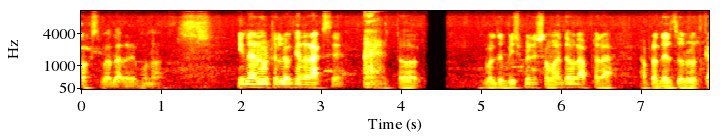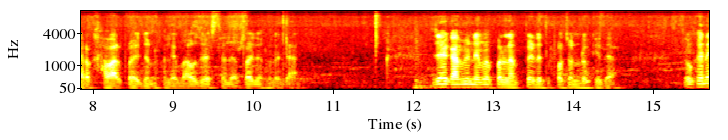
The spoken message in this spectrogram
কক্সবাজারের মনে হয়। ইনানি হোটেল ওখানে রাখছে। তো বলছে, বিশ মিনিট সময় দেওয়ার আপনারা আপনাদের জরুরত কারও খাওয়ার প্রয়োজন হলে বা উজু ইস্তেঞ্জার প্রয়োজন হলে যান। যাই হোক, আমিও নেমে পড়লাম, পেটে তো প্রচণ্ড খিদা। তো ওখানে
